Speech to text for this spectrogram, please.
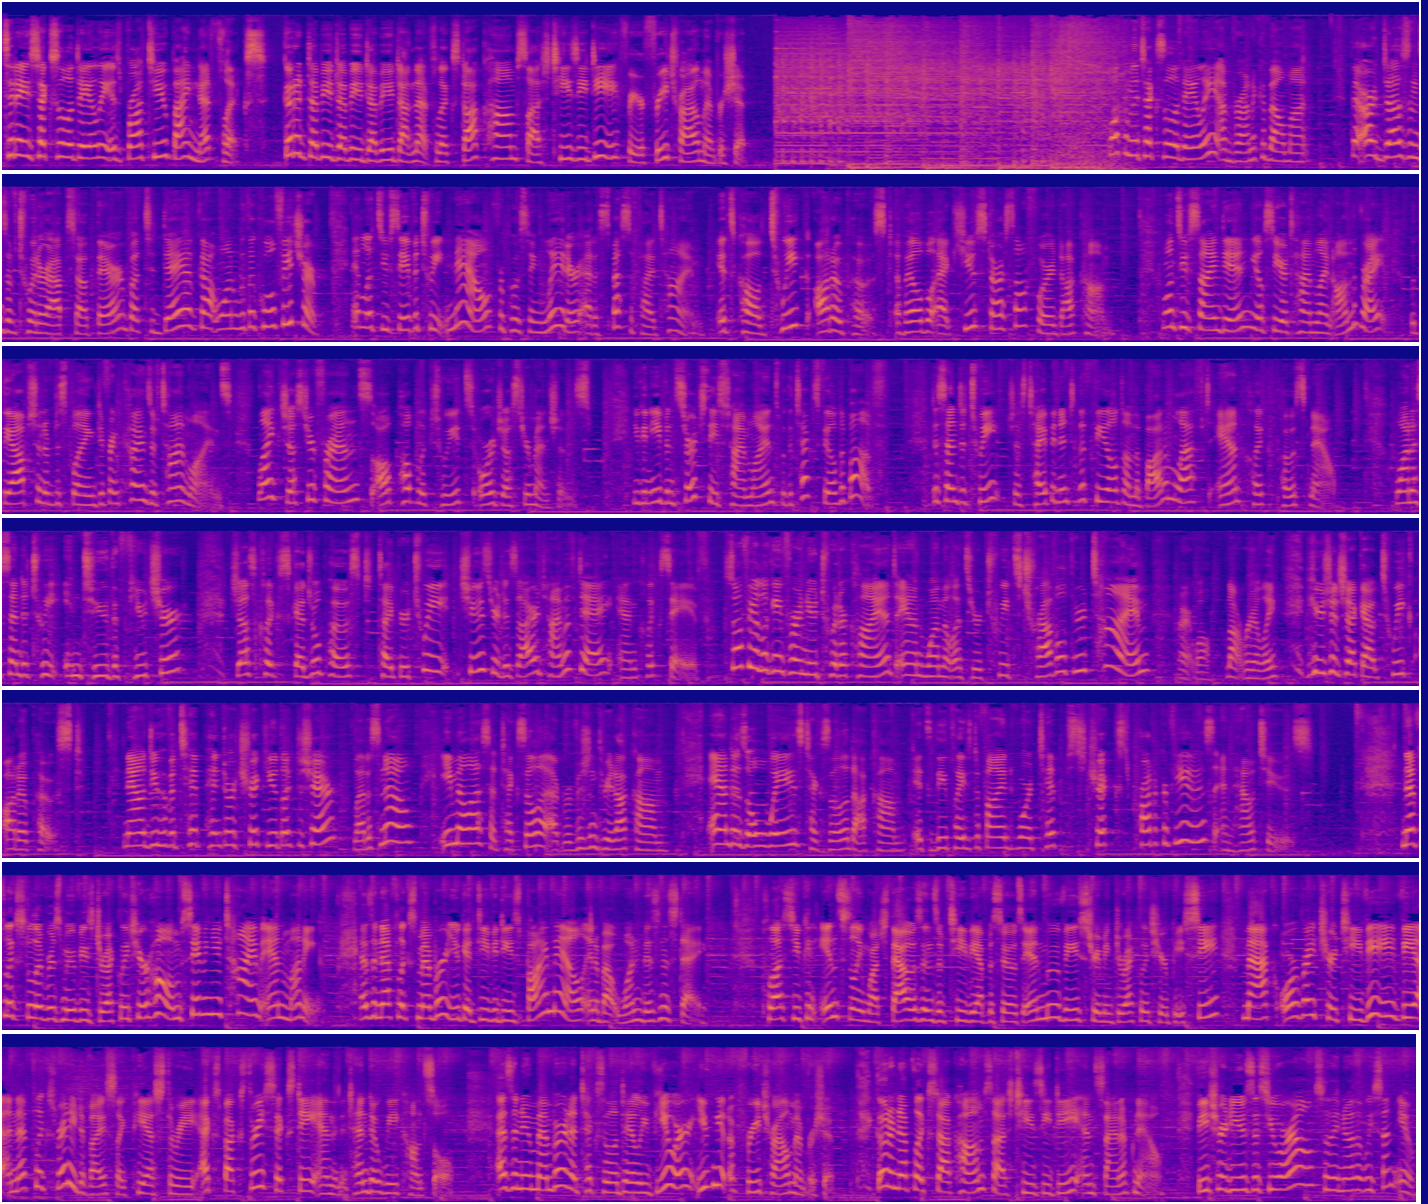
Today's Tekzilla Daily is brought to you by Netflix. Go to www.netflix.com slash tzd for your free trial membership. Welcome to Tekzilla Daily. I'm Veronica Belmont. There are dozens of Twitter apps out there, but today I've got one with a cool feature. It lets you save a tweet now for posting later at a specified time. It's called Tweek Auto Post, available at qstarsoftware.com. Once you've signed in, you'll see your timeline on the right with the option of displaying different kinds of timelines, like just your friends, all public tweets, or just your mentions. You can even search these timelines with the text field above. To send a tweet, just type it into the field on the bottom left and click Post Now. Want to send a tweet into the future? Just click Schedule Post, type your tweet, choose your desired time of day, and click Save. So if you're looking for a new Twitter client and one that lets your tweets travel through time, all right, well, not really, you should check out Tweek Auto Post. Now, do you have a tip, hint, or trick you'd like to share? Let us know. Email us at tekzilla at revision3.com. And as always, tekzilla.com. It's the place to find more tips, tricks, product reviews, and how-tos. Netflix delivers movies directly to your home, saving you time and money. As a Netflix member, you get DVDs by mail in about one business day. Plus, you can instantly watch thousands of TV episodes and movies streaming directly to your PC, Mac, or right to your TV via a Netflix ready device like PS3, Xbox 360, and the Nintendo Wii console. As a new member and a Tekzilla Daily viewer, you can get a free trial membership. Go to netflix.com slash tzd and sign up now. Be sure to use this URL so they know that we sent you.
